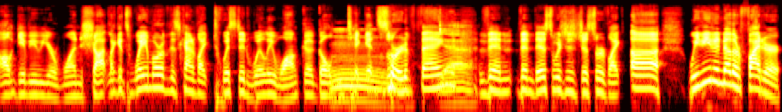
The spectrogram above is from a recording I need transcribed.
I'll give you your one shot." Like it's way more of this kind of like twisted Willy Wonka golden ticket Mm. sort of thing Yeah. than than this, which is just sort of like, uh, we need another fighter.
